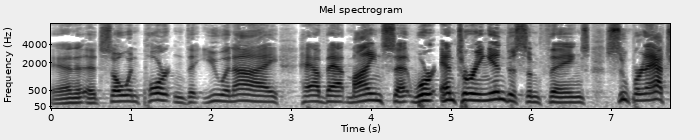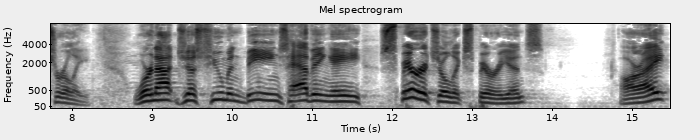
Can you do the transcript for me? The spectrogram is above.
And it's so important that you and I have that mindset. We're entering into some things supernaturally. We're not just human beings having a spiritual experience. All right?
